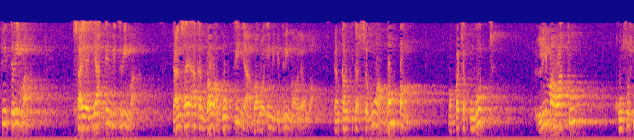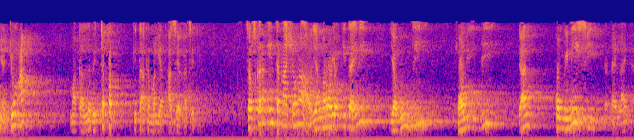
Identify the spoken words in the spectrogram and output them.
Diterima. Saya yakin diterima. Dan saya akan bawa buktinya bahwa ini diterima oleh Allah. Dan kalau kita semua mempeng membaca kunut lima waktu, khususnya Jumat, maka lebih cepat kita akan melihat hasil-hasilnya. Sebab sekarang internasional yang ngeroyok kita ini Yahudi, Salibi, dan komunisi dan lain-lainnya.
